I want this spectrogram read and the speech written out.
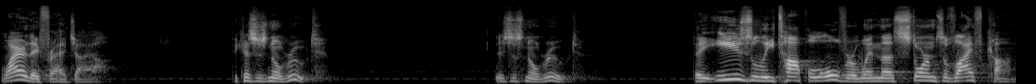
Why are they fragile? Because there's no root. There's just no root. They easily topple over when the storms of life come.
